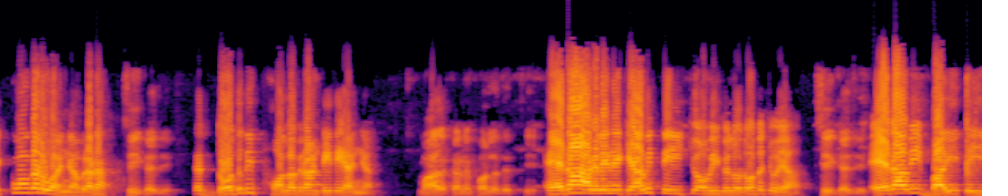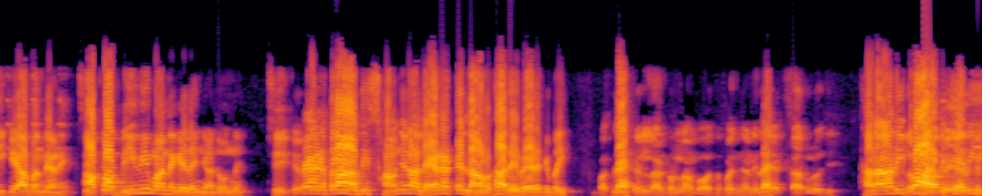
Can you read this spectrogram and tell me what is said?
ਇੱਕੋ ਘਰੋਂ ਆਈਆਂ ਬਰਾੜਾ ਠੀਕ ਹੈ ਜੀ। ਤੇ ਦੁੱਧ ਦੀ ਫੁੱਲ ਗਾਰੰਟੀ ਤੇ ਆਈਆਂ। ਮਾਲਕਾਂ ਨੇ ਫੁੱਲ ਦਿੱਤੀ। ਇਹਦਾ ਅਗਲੇ ਨੇ ਕਿਹਾ ਵੀ 23 24 ਕਿਲੋ ਦੁੱਧ ਚੋਇਆ ਠੀਕ ਹੈ ਜੀ ਇਹਦਾ ਵੀ 22 23 ਕਿਹਾ ਬੰਦਿਆਂ ਨੇ। ਆਪਾਂ 20 ਵੀ ਮੰਨ ਕੇ ਲਈਆਂ ਦੋਨੇ ਠੀਕ ਹੈ ਭੈਣ ਭਰਾ ਆਪਦੀ ਸਮਝ ਨਾਲ ਲੈਣ ਢਿੱਲਾਂ ਵਿਖਾ ਦੇ ਵੈੜ ਚ ਬਾਈ ਬਾਕੀ ਲੈ। ਢਿੱਲਾਂ ਢੁੱਲਾਂ ਬਹੁਤ ਪੰਜਾਂ ਨੇ। ਚੈੱਕ ਕਰ ਲਓ ਜੀ ਥਣਾ ਦੀ ਭਾਰ ਪਿੱਛੇ ਦੀ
